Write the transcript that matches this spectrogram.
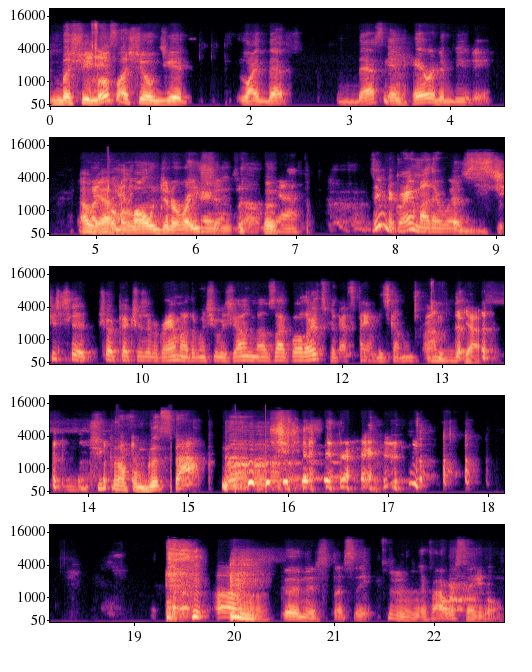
but she looks like she'll get like that. That's inherited beauty. Oh like yeah. from a long generation. yeah. Even her grandmother was. She showed showed pictures of her grandmother when she was young, and I was like, "Well, that's where that family's coming from." Yeah. she come from good stock. oh goodness. Let's see. Hmm. If I were single,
